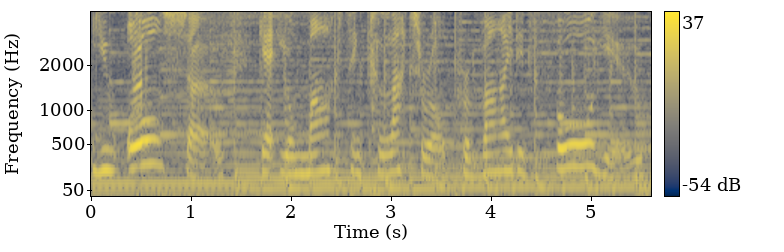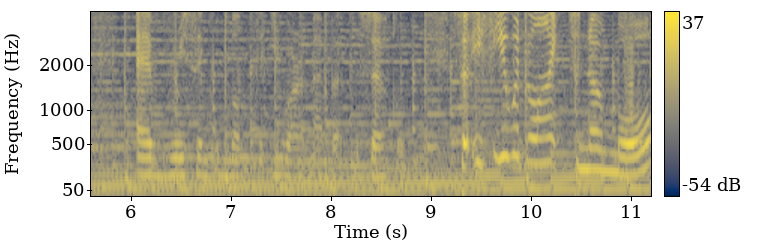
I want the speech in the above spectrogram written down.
you also get your marketing collateral provided for you every single month that you are a member of the circle. So, if you would like to know more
